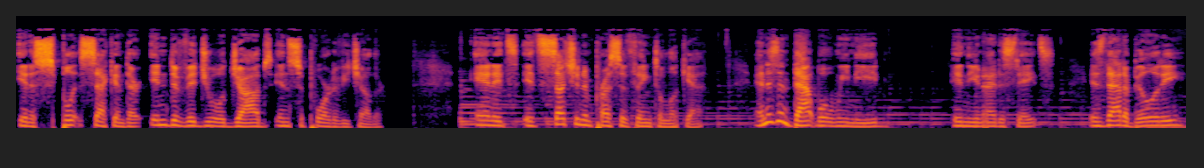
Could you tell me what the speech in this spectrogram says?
in a split second their individual jobs in support of each other. And it's it's such an impressive thing to look at. And isn't that what we need in the United States? Is that ability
